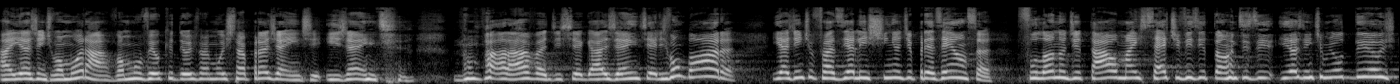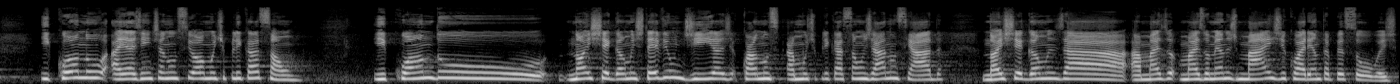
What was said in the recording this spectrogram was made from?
Aí a gente, vamos orar, vamos ver o que Deus vai mostrar pra gente. E, gente, não parava de chegar gente, eles, vão embora. E a gente fazia listinha de presença fulano de tal, mais sete visitantes. E, e, a gente, meu Deus. E quando aí a gente anunciou a multiplicação. E quando nós chegamos, teve um dia com a, multiplicação já anunciada, nós chegamos a, a, mais, mais ou menos mais de 40 pessoas.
